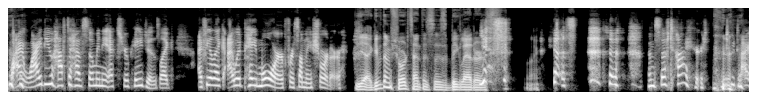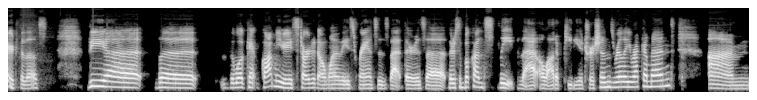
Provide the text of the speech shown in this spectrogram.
why why do you have to have so many extra pages? Like I feel like I would pay more for something shorter. Yeah, give them short sentences, big letters. Yes. Like. Yes. I'm so tired. I'm too tired for this. The uh the the what got me started on one of these rants is that there's a there's a book on sleep that a lot of pediatricians really recommend. Um,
